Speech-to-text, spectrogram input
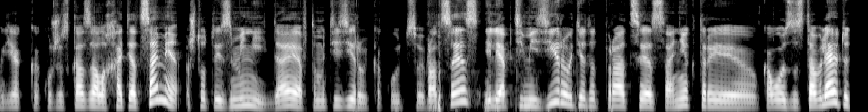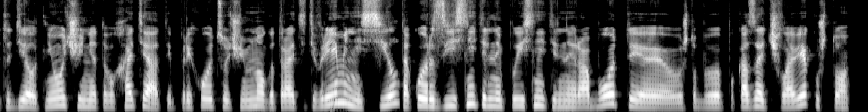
я, как уже сказала, хотят сами что-то изменить, да, и автоматизировать какой-то свой процесс или оптимизировать этот процесс, а некоторые, кого заставляют это делать, не очень этого хотят, и приходится очень много тратить времени, сил, такой разъяснительной, пояснительной работы, чтобы показать человеку, что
